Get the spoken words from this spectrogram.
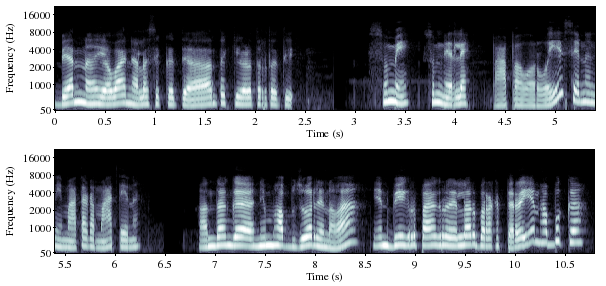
ಬೆನ್ನು ಯಾವಾಗ ನೆಲ ಸಿಕ್ಕತ್ತೆ ಅಂತ ಕೇಳ್ತಿರ್ತೈತಿ. ಸುಮ್ಮನೆ ಸುಮ್ಮನೆ ಇರಲೇ. ಪಾಪ ಅವ್ರ ವಯಸ್ಸೇನು ನೀ ಮಾತಾಡೋ ಮಾತೇನು? ಅಂದಂಗ ನಿಮ್ಮ ಹಬ್ಬ ಜೋರೇನವ? ಏನು ಬೀಗ್ರ ಪಾಗ್ರ ಎಲ್ಲರೂ ಬರಕತ್ತಾರ? ಏನು ಹಬ್ಬಕ್ಕೆ?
